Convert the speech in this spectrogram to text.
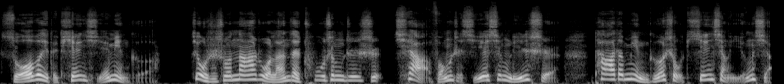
所谓的天邪命格，就是说纳若兰在出生之时恰逢是邪星临世，她的命格受天象影响，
